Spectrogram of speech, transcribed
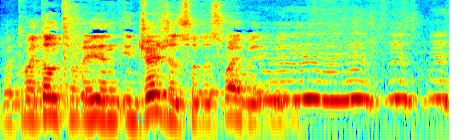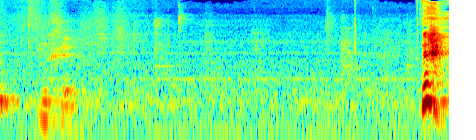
But we don't in, in Georgian, so that's why we. we okay.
